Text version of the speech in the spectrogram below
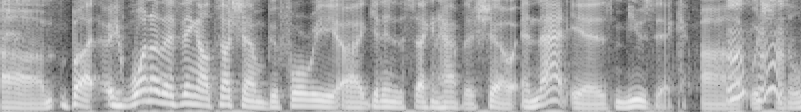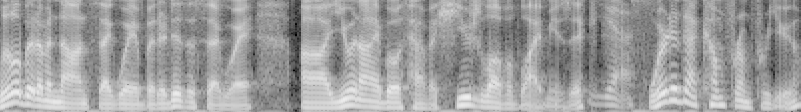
Um, but one other thing I'll touch on before we uh, get into the second half of the show, and that is music, uh, which Mm-hmm. is a little bit of a non segue, but it is a segue. Uh, you and I both have a huge love of live music. Yes. Where did that come from for you?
